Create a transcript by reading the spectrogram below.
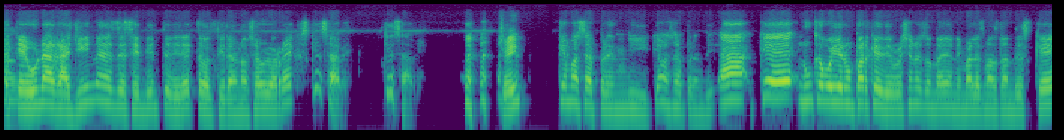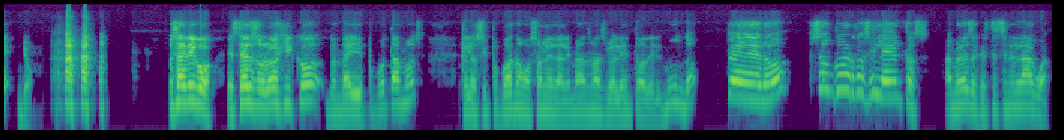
una, que una gallina es descendiente directo del tiranosaurio Rex, ¿quién sabe? ¿Quién sabe? Sí, ¿Qué más aprendí? ¿Qué más aprendí? Ah, que nunca voy a ir a un parque de diversiones donde hay animales más grandes que yo. O sea, digo, está el zoológico donde hay hipopótamos, que los hipopótamos son el animal más violento del mundo, pero son gordos y lentos, a menos de que estés en el agua.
